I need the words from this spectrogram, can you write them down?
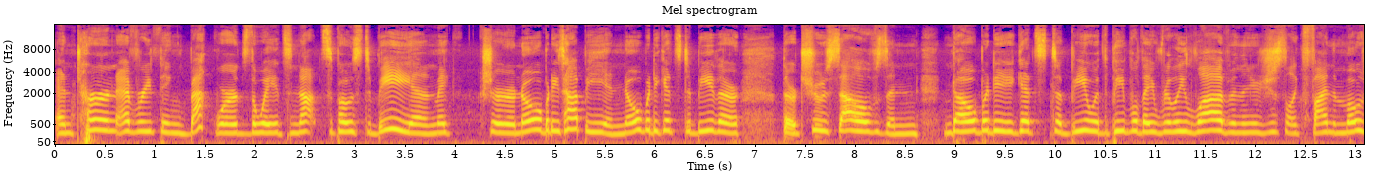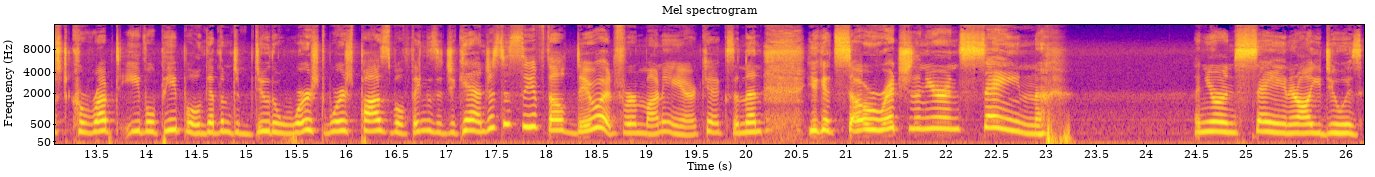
and turn everything backwards the way it's not supposed to be and make nobody's happy and nobody gets to be their their true selves and nobody gets to be with the people they really love. And then you just like find the most corrupt evil people and get them to do the worst worst possible things that you can just to see if they'll do it for money or kicks. And then you get so rich then you're insane. Then you're insane and all you do is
